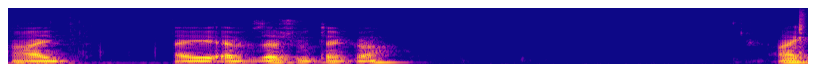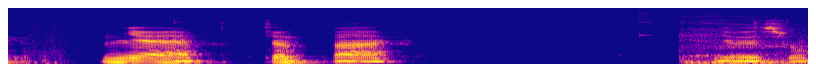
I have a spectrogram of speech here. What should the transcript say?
Aj, aj, F za żółtego. Aj, nie. Ach. Nie wyszło.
